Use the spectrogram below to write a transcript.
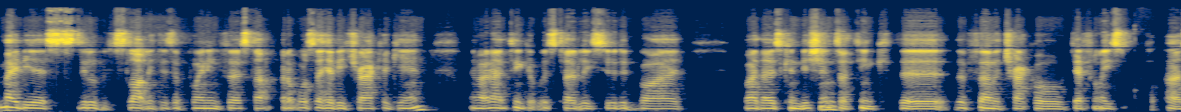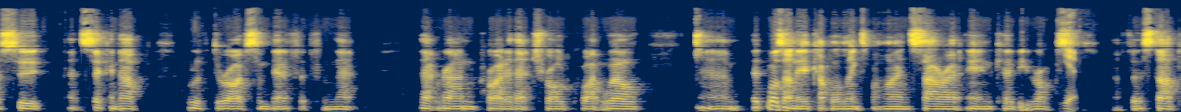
Maybe a little bit slightly disappointing first up, but it was a heavy track again, and I don't think it was totally suited by by those conditions. I think the the firmer track will definitely uh, suit at second up. Will have derived some benefit from that that run prior to that trolled quite well. Um, it was only a couple of lengths behind Sarah and Kobe Rocks yep. Uh, first up.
